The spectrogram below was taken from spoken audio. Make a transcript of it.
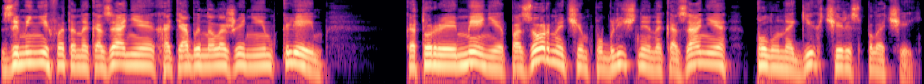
заменив это наказание хотя бы наложением клейм, которое менее позорно, чем публичное наказание полуногих через палачей.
